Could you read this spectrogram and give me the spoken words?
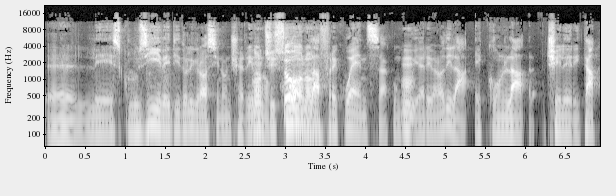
eh, le esclusive, i titoli grossi non ci arrivano Non ci sono. con la frequenza con cui Mm. arrivano di là e con la celerità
